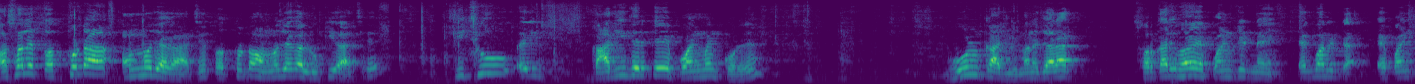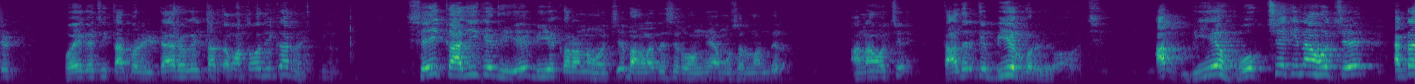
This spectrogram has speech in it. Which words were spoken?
আসলে তথ্যটা অন্য জায়গা আছে তথ্যটা অন্য জায়গায় লুকিয়ে আছে। কিছু এই কাজীদেরকে অ্যাপয়েন্টমেন্ট করে ভুল কাজী মানে যারা সরকারিভাবে অ্যাপয়েন্টেড নেই একবার অ্যাপয়েন্টেড হয়ে গেছি তারপরে রিটায়ার হয়ে গেছি তার তো আমার তো অধিকার নেই। সেই কাজীকে দিয়ে বিয়ে করানো হচ্ছে বাংলাদেশের রোহিঙ্গা মুসলমানদের আনা হচ্ছে তাদেরকে বিয়ে করে দেওয়া হচ্ছে। আর বিয়ে হচ্ছে কি না হচ্ছে একটা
